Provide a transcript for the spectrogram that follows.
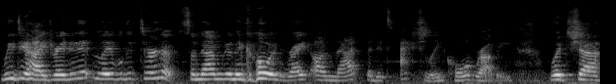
we dehydrated it and labeled it turnip. So now I'm going to go and write on that that it's actually kohlrabi, which uh,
